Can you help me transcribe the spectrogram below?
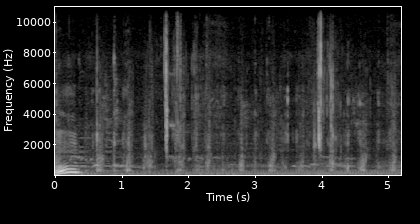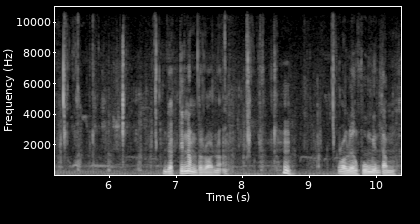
อยากกินน้ำตลอดเนาะเราเรื่องฟูงบินตำ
